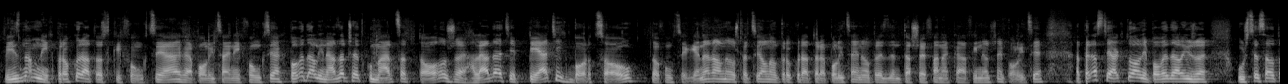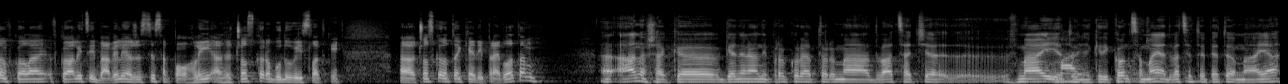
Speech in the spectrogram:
významných prokurátorských funkciách a policajných funkciách povedali na začiatku marca to, že hľadáte piatich borcov do funkcie generálneho špeciálneho prokurátora, policajného prezidenta, šéfa NAKA a finančnej policie. A teraz ste aktuálne povedali, že už ste sa o tom v, koali- v koalícii bavili a že ste sa pohli a že čoskoro budú výsledky. Čoskoro to je kedy? Pred letom? Áno, však e, generálny prokurátor má 20 e, v máji, je to niekedy koncom maja, 25. mája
